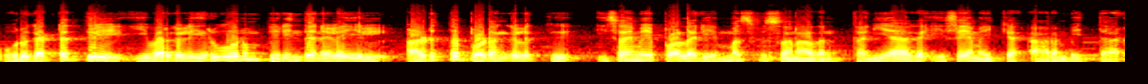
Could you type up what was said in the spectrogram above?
ஒரு கட்டத்தில் இவர்கள் இருவரும் பிரிந்த நிலையில் அடுத்த படங்களுக்கு இசையமைப்பாளர் எம் எஸ் விஸ்வநாதன் தனியாக இசையமைக்க ஆரம்பித்தார்.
